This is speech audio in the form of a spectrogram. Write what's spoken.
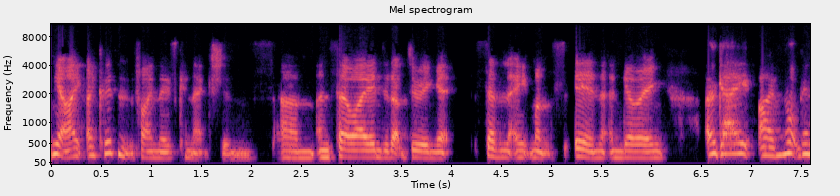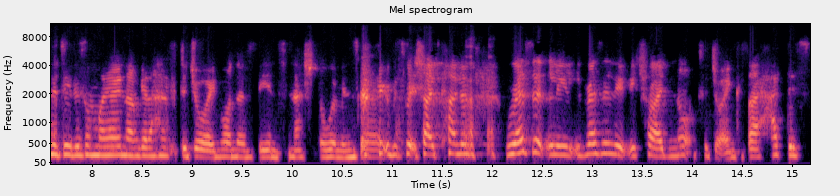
yeah I, I couldn't find those connections. Um, and so i ended up doing it seven, eight months in and going, okay, I'm not going to do this on my own. I'm going to have to join one of the international women's groups, which I kind of resolutely, resolutely tried not to join because I had this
